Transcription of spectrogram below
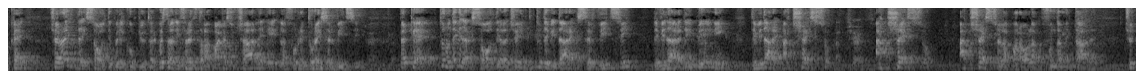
ok? Cioè non è che dai soldi per il computer, questa è la differenza tra la paga sociale e la fornitura ai servizi. Perché tu non devi dare soldi alla gente, tu devi dare servizi, devi dare dei beni, devi dare accesso. Accesso. Accesso è la parola fondamentale. Cioè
